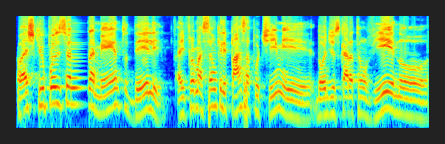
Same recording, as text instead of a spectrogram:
Eu acho que o posicionamento dele, a informação que ele passa pro time, de onde os caras estão vindo,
